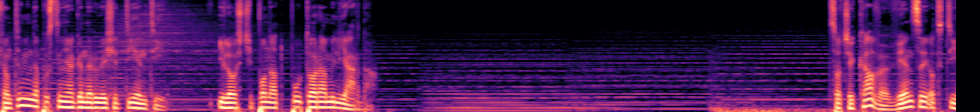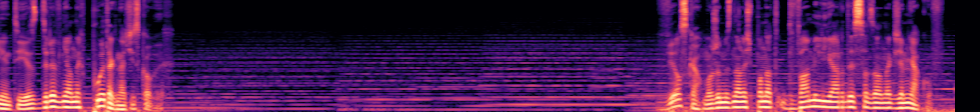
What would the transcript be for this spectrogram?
Świątyni na pustyniach generuje się TNT w ilości ponad 1,5 miliarda. Co ciekawe, więcej od TNT jest drewnianych płytek naciskowych. W wioskach możemy znaleźć ponad 2 miliardy sadzonek ziemniaków.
